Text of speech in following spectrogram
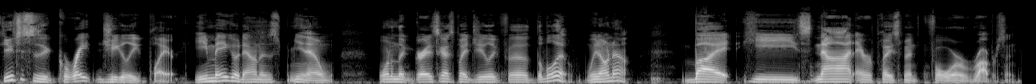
Huestis is a great G League player. He may go down as you know one of the greatest guys to play G League for the, the Blue. We don't know, but he's not a replacement for Roberson,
